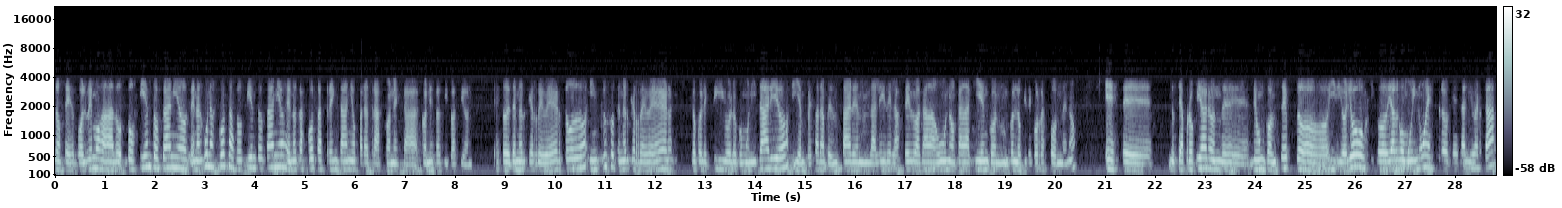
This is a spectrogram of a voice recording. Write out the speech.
no sé, volvemos a 200 años, en algunas cosas 200 años, en otras cosas 30 años para atrás con esta, con esta situación esto de tener que rever todo, incluso tener que rever lo colectivo, lo comunitario y empezar a pensar en la ley de la selva, cada uno, cada quien con, con lo que te corresponde, ¿no? Este, no se apropiaron de, de, un concepto ideológico, de algo muy nuestro, que es la libertad,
